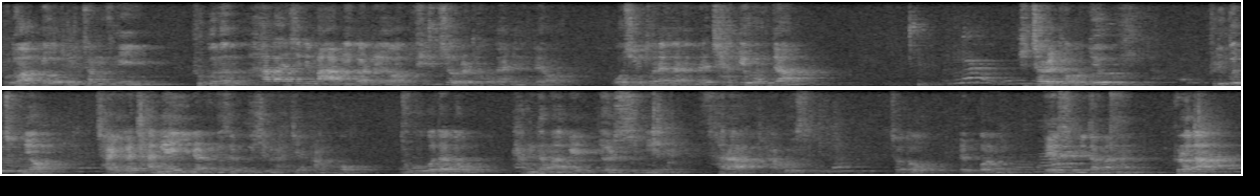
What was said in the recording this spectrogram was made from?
고등학교 동창생인 그분은 하반신이 마비가 되어 휠체어를 타고 다니는데요. 워싱턴에 사는데 자기 혼자 기차를 타고 뉴욕입니다. 그리고 전혀 자기가 장애인이라는 것을 의식을 하지 않고 누구보다도 당당하게 열심히 살아가 고 있습니다. 저도 몇 번 뵀습니다만 그러나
